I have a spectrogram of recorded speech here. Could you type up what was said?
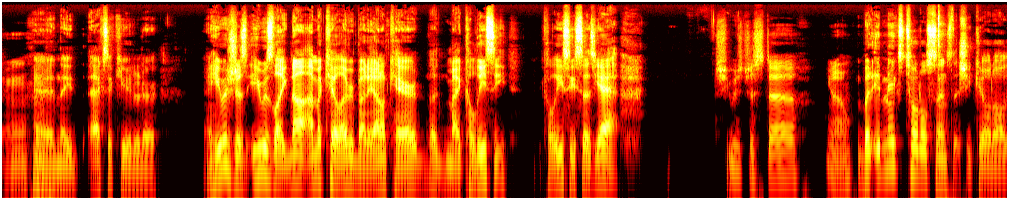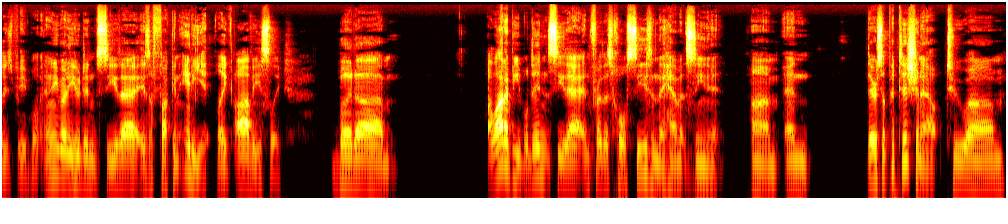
Mhm. and they executed her. And he was just, he was like, "Nah, I'm gonna kill everybody. I don't care." My Khaleesi, Khaleesi says, "Yeah," She was just, uh, you know, but it makes total sense that she killed all these people. Anybody who didn't see that is a fucking idiot, like obviously. But um, a lot of people didn't see that, and for this whole season they haven't seen it. Um, and there's a petition out to um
